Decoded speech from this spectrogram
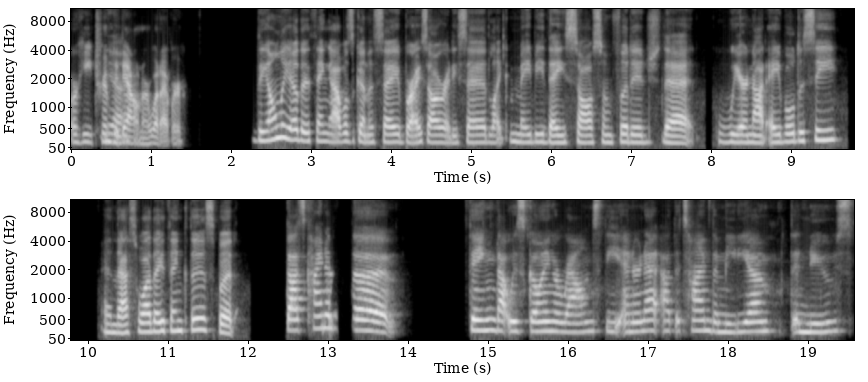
or he trimmed Yeah. it down or whatever. The only other thing I was going to say, Bryce already said, like maybe they saw some footage that we're not able to see. And that's why they think this. But That's kind of the thing that was going around the internet at the time, the media, the news,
